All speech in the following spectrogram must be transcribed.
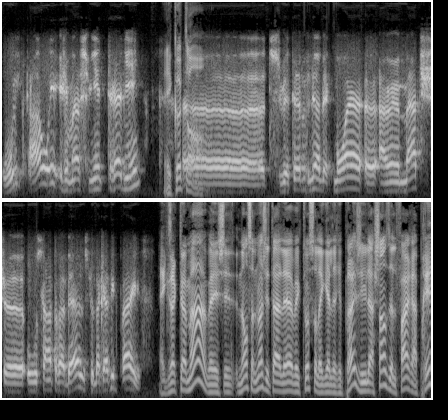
Oui, ah oui, je m'en souviens très bien. Écoute, on- Euh, tu étais venu avec moi euh, à un match euh, au Centre Bell sur la galerie de presse. Exactement. Ben, non seulement j'étais allé avec toi sur la galerie de presse, j'ai eu la chance de le faire après,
